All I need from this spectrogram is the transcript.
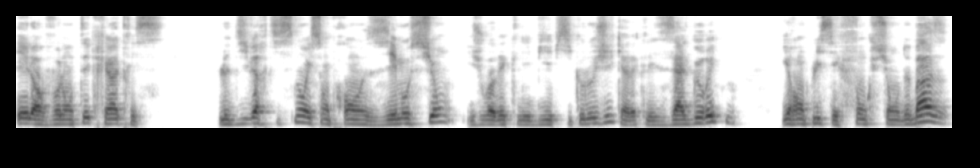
et leur volonté créatrice. Le divertissement, il s'en prend aux émotions, il joue avec les biais psychologiques, avec les algorithmes, il remplit ses fonctions de base,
